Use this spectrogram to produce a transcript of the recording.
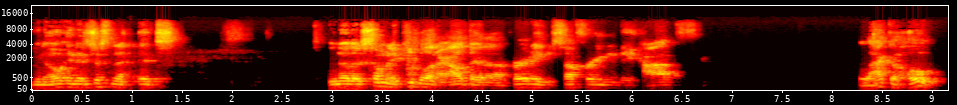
You know, and it's just it's you know, there's so many people that are out there that are hurting, suffering, and they have lack of hope.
